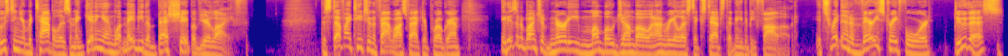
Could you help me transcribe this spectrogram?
boosting your metabolism, and getting in what may be the best shape of your life. The stuff I teach in the Fat Loss Factor program it isn't a bunch of nerdy mumbo jumbo and unrealistic steps that need to be followed. It's written in a very straightforward, do this,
